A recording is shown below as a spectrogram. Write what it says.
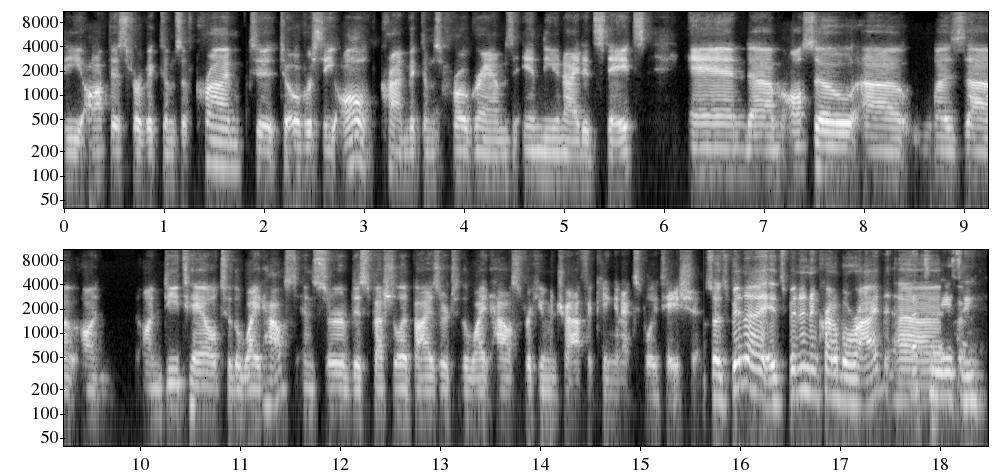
the Office for Victims of Crime to, to oversee all crime victims programs in the United States, and um, also uh, was uh, on on detail to the White House and served as special advisor to the White House for human trafficking and exploitation. So it's been a it's been an incredible ride. That's uh, amazing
